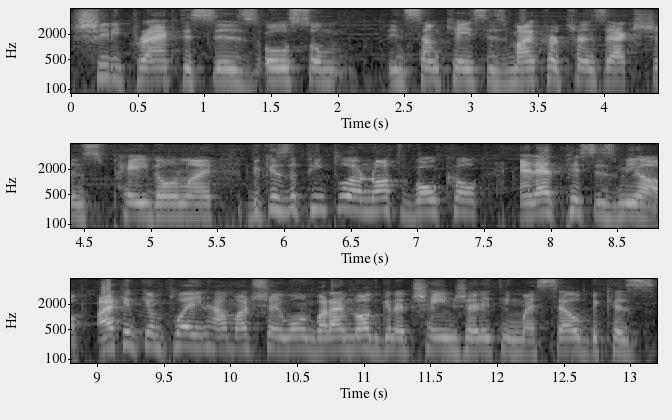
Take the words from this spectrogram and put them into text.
shitty practices also in some cases microtransactions paid online because the people are not vocal and that pisses me off. I can complain how much I want, but I'm not gonna change anything myself because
